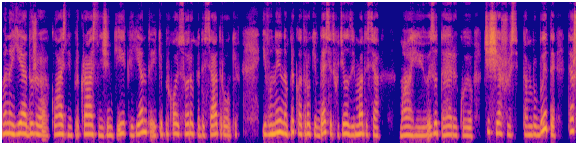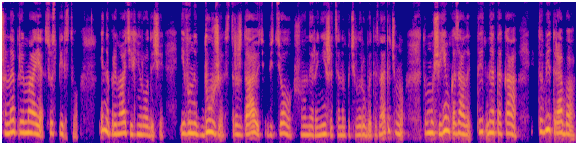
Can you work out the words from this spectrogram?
У мене є дуже класні, прекрасні жінки, клієнти, які приходять 40-50 років, і вони, наприклад, років 10 хотіли займатися магією, езотерикою чи ще щось там робити, те, що не приймає суспільство, і не приймають їхні родичі. І вони дуже страждають від цього, що вони раніше це не почали робити. Знаєте чому? Тому що їм казали, ти не така, тобі треба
